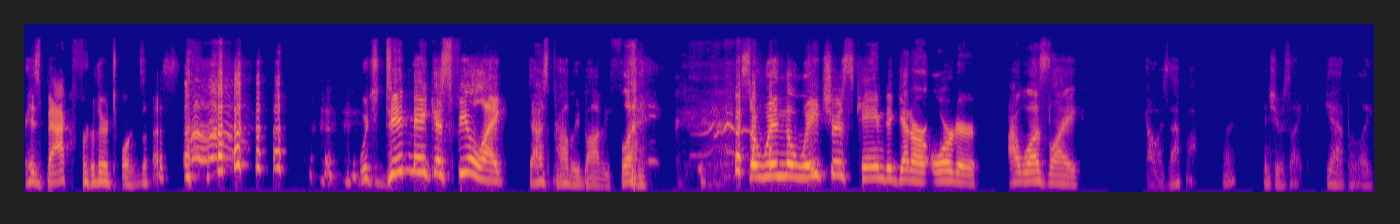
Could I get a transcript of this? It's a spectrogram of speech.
his back further towards us, which did make us feel like that's probably Bobby Flay. So when the waitress came to get our order, I was like, "Oh, is that Bobby Flay?" And she was like, "Yeah, but like,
